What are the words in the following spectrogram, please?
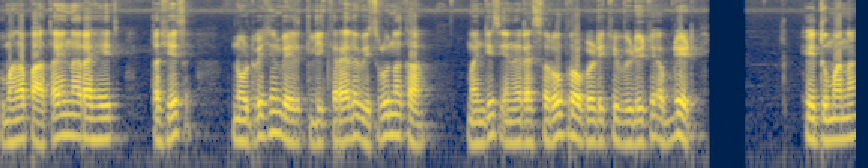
तुम्हाला पाहता येणार आहेत. तसेच नोटिफिकेशन बेल क्लिक करायला विसरू नका. म्हणजेच येणाऱ्या सर्व प्रॉपर्टीचे व्हिडिओचे अपडेट हे तुम्हाला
